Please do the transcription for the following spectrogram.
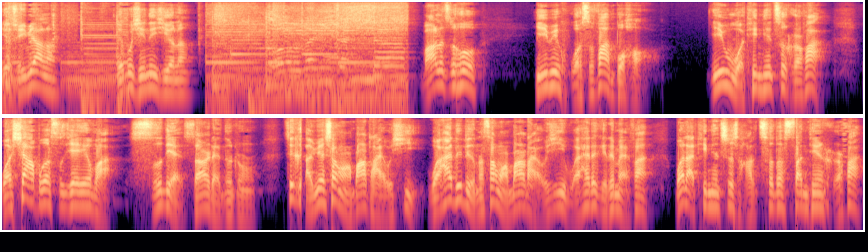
也随便了，也不寻那些了。完了之后，因为伙食饭不好，因为我天天吃盒饭。我下播时间也晚，十点十二点多钟。这个俺愿上网吧打游戏，我还得领他上网吧打游戏，我还得给他买饭。我俩天天吃啥？吃他三天盒饭，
